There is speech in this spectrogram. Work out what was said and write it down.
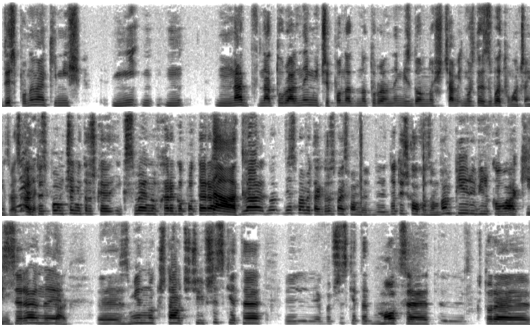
dysponują jakimiś ni, ni, nadnaturalnymi czy ponadnaturalnymi zdolnościami. Może to jest złe tłumaczenie teraz, Nie, ale to jest połączenie troszkę X-Menów, Harry'ego Pottera. Tak. Dla, no, więc mamy tak, drodzy Państwo, mamy, do tej szkoły chodzą wampiry, wilkołaki, Chłopaki. syreny, tak. y, zmiennokształci, czyli wszystkie te jakby wszystkie te moce, które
